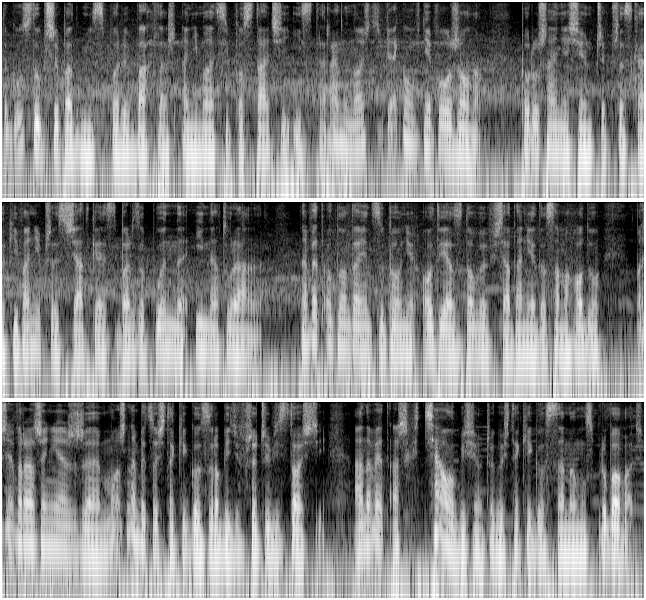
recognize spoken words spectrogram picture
Do gustu przypadł mi spory wachlarz animacji postaci i staranność, w jaką w nie włożono. Poruszanie się czy przeskakiwanie przez siatkę jest bardzo płynne i naturalne. Nawet oglądając zupełnie odjazdowe wsiadanie do samochodu, ma się wrażenie, że można by coś takiego zrobić w rzeczywistości, a nawet aż chciałoby się czegoś takiego samemu spróbować.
